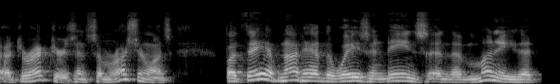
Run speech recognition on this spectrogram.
uh, directors and some Russian ones, but they have not had the ways and means and the money that.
